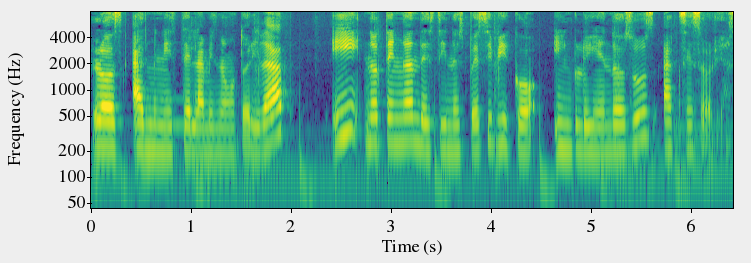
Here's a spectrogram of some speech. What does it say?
los administre la misma autoridad y no tengan destino específico, incluyendo sus accesorios.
